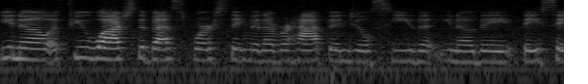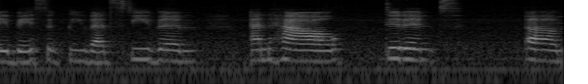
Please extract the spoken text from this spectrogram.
you know, if you watch the best worst thing that ever happened, you'll see that you know they they say basically that Stephen and Hal didn't um,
